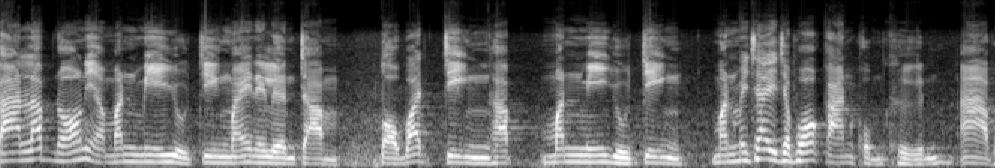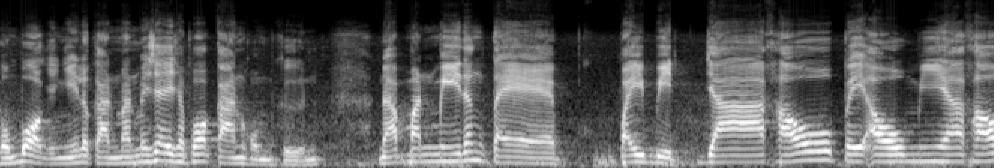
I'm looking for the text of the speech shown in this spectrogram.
การรับน้องเนี่ยมันมีอยู่จริงไหมในเรือนจำตอบว่าจริงครับ มันมีอยู่จริง มันไม่ใช่เฉพาะการข่มขืน อ่า ผมบอกอย่างนี้แล้วกัน มันไม่ใช่เฉพาะการข่มขืนนะครับมันมีตั้งแต่ไปบิดยาเขาไปเอาเมียเขา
